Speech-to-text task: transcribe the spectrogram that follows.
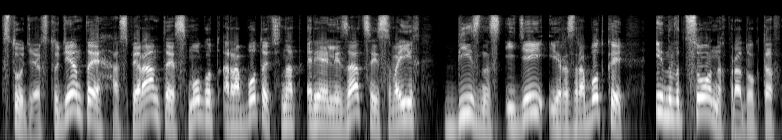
В студиях студенты, аспиранты смогут работать над реализацией своих бизнес-идей и разработкой инновационных продуктов.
